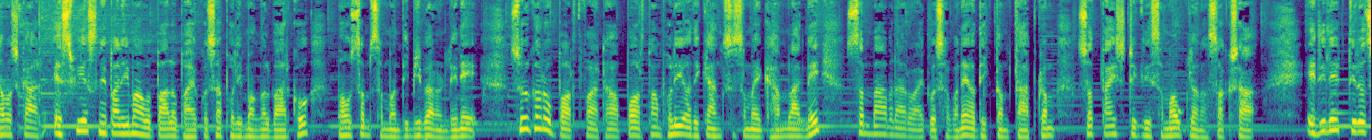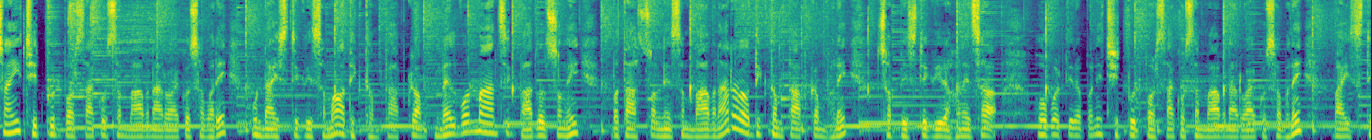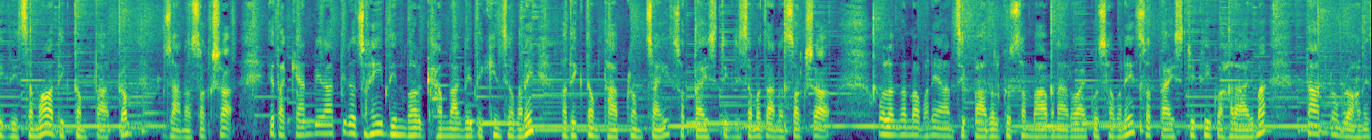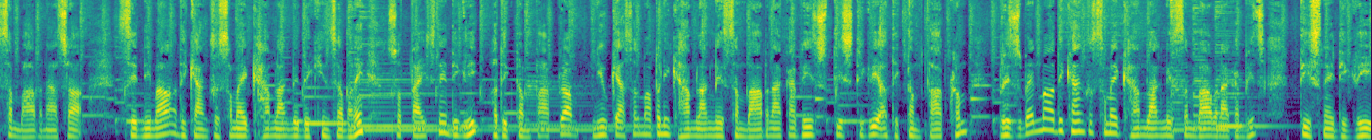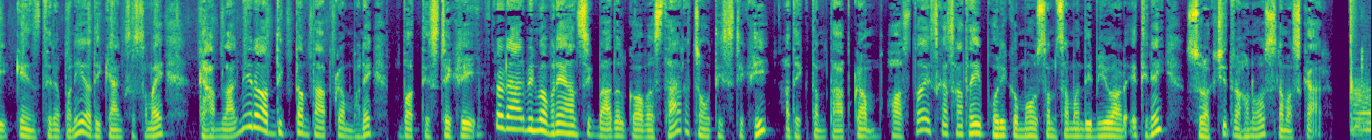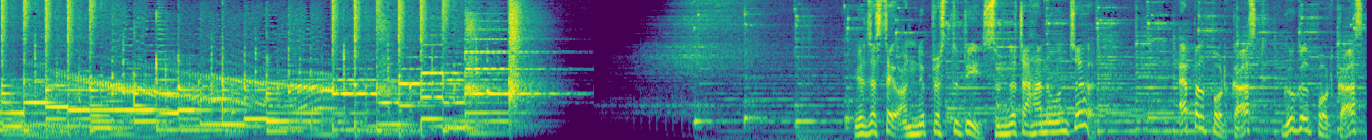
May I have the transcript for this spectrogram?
नमस्कार एसपीएस नेपालीमा अब पालो भएको छ भोलि मङ्गलबारको मौसम सम्बन्धी विवरण लिने। सुरु गरौँ पर्थबाट पर्थमा भोलि अधिकांश समय घाम लाग्ने सम्भावना रहेको छ भने अधिकतम तापक्रम सत्ताइस डिग्रीसम्म उक्लन सक्छ। एडिलेटतिर चाहिँ छिटपुट वर्षाको सम्भावना रहेको छ भने उन्नाइस डिग्रीसम्म अधिकतम तापक्रम। मेलबोर्नमा आंशिक बादलसँगै बतास चल्ने सम्भावना र अधिकतम तापक्रम भने छब्बिस डिग्री रहनेछ। होबरतिर पनि छिटपुट वर्षाको सम्भावना रहेको छ भने बाइस डिग्रीसम्म अधिकतम तापक्रम जान सक्छ। यता क्यानबेरातिर चाहिँ दिनभर घाम लाग्ने देखिन्छ भने अधिकतम तापक्रम चाहिँ सत्ताइस डिग्रीसम्म जान सक्छ। उल्लङ्घनमा भने आंशिक बादलको सम्भावना रहेको छ भने सत्ताइस डिग्रीको हाराहारीमा तापक्रम रहने सम्भावना छ। सिडनीमा अधिकांश समय घाम लाग्ने देखिन्छ भने सत्ताइस नै डिग्री अधिकतम तापक्रम। न्यू क्यासलमा पनि घाम लाग्ने सम्भावनाका बीच तिस डिग्री अधिकतम तापक्रम। ब्रिजबेनमा अधिकांश समय घाम लाग्ने सम्भावनाका बीच तिस नै डिग्री केन्सतिर पनि अधिकांश समय घाम लाग्ने र अधिकतम तापक्रम भने बत्तीस डिग्री। र डार्बिनमा भने आंशिक बादलको अवस्था र चौतिस डिग्री अधिकतम तापक्रम। हस्त यसका साथै भोलिको मौसम सम्बन्धी विवरण यति नै। सुरक्षित रहनुहोस् नमस्कार। यो जस्तै अन्य प्रस्तुति सुन्न चाहनुहुन्छ? Apple podcast Google podcast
